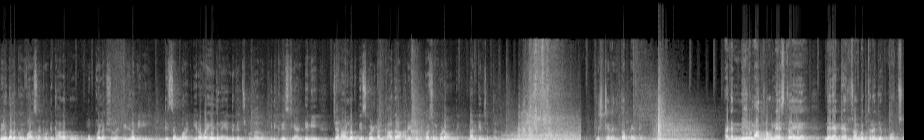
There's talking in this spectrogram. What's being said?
పేదలకు ఇవ్వాల్సినటువంటి దాదాపు ముప్పై లక్షల ఇళ్ళని డిసెంబర్ ఇరవై ఐదునే ఎందుకు ఎంచుకున్నారు? ఇది క్రిస్టియానిటీని జనాల్లోకి తీసుకువెళ్ళటం కాదా అనేటువంటి క్వశ్చన్ కూడా ఉంది. దానికి ఏం చెప్తారు? క్రిస్టియన్ అయితే తప్పేంటి? అంటే మీరు మాత్రం లేస్తే నేను వెంకటేశ్వర స్వామి భక్తుడని చెప్పుకోవచ్చు.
